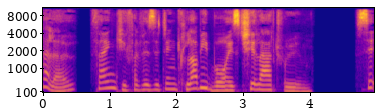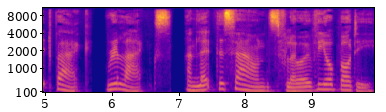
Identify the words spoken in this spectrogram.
Hello, thank you for visiting Clubby Boy's Chill Out Room. Sit back, relax, and let the sounds flow over your body.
